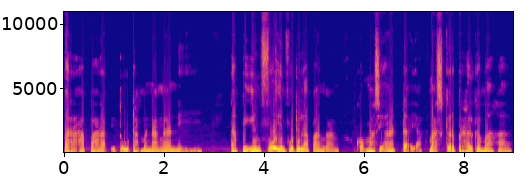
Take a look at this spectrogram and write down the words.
para aparat itu udah menangani. Tapi info-info di lapangan kok masih ada ya masker berharga mahal.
